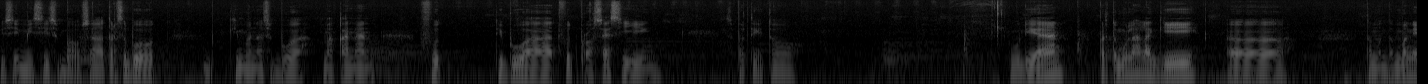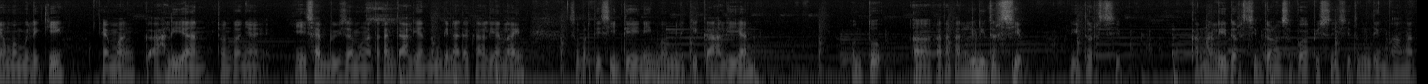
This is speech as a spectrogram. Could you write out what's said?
visi misi sebuah usaha tersebut gimana sebuah makanan food dibuat food processing seperti itu. Kemudian bertemulah lagi teman teman-teman yang memiliki emang keahlian. Contohnya ini saya bisa mengatakan keahlian mungkin ada keahlian lain seperti si D ini memiliki keahlian untuk uh, katakan leadership. Leadership. Karena leadership dalam sebuah bisnis itu penting banget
